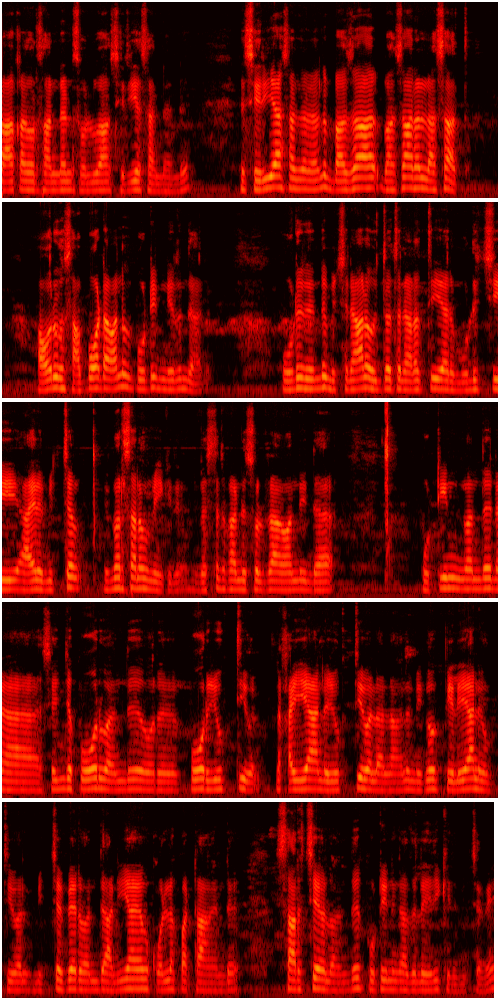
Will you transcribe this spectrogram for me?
பார்க்காத ஒரு சண்டைன்னு சொல்லுவாங்க. சிறிய சண்டைன்னு. இந்த சிரியா சண்டை வந்து பசார் பசார் அல் அசாத் அவருக்கு சப்போர்ட்டாக வந்து புட்டின் இருந்தார். புட்டின் இருந்து மிச்ச நாள் யுத்தத்தை நடத்தி அதை முடித்து அதில் மிச்சம் விமர்சனமும் வைக்குது வெஸ்டர்ன் கண்ட்ரி சொல்கிறாங்க வந்து இந்த புட்டின் வந்து நான் செஞ்ச போர் வந்து ஒரு போர் யுக்திகள் இந்த கையாண்ட யுக்திகள் எல்லாம் வந்து மிகவும் பிழையான யுக்திகள் மிச்ச பேர் வந்து அநியாயம் கொல்லப்பட்டாங்கன்ட்டு சர்ச்சைகள் வந்து புட்டினுக்கு அதில் இருக்குது மிச்சமே.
